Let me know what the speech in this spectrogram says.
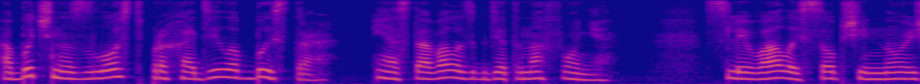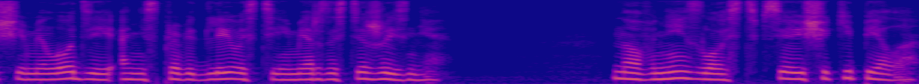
Обычно злость проходила быстро и оставалась где-то на фоне. Сливалась с общей ноющей мелодией о несправедливости и мерзости жизни — Но в ней злость все еще кипела.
